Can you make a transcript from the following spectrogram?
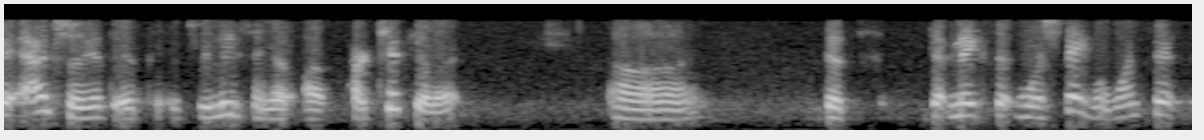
it, actually, it, it, it's releasing a, a particulate uh, that's that makes it more stable. Once it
